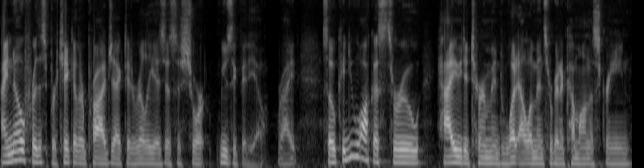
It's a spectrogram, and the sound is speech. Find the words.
I know for this particular project, it really is just a short music video, right? So could you walk us through how you determined what elements were going to come on the screen,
